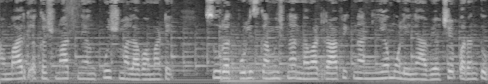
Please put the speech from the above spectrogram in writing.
આ માર્ગ અકસ્માતને અંકુશમાં લાવવા માટે સુરત પોલીસ કમિશનર નવા ટ્રાફિકના નિયમો લઈને આવ્યા છે, પરંતુ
